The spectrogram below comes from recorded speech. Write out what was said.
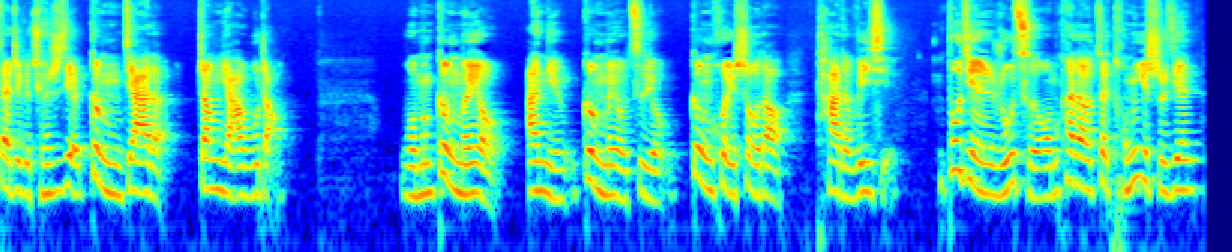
在这个全世界更加的张牙舞爪，我们更没有安宁，更没有自由，更会受到他的威胁。不仅如此，我们看到在同一时间。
